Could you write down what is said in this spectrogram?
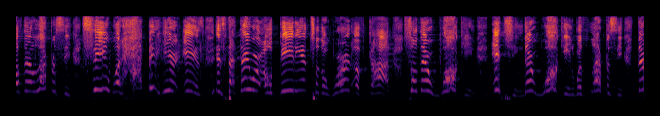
of their leprosy. See, what happened here is, is that they were obedient to the word of God. So they're walking, itching, they're walking with leprosy, they're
